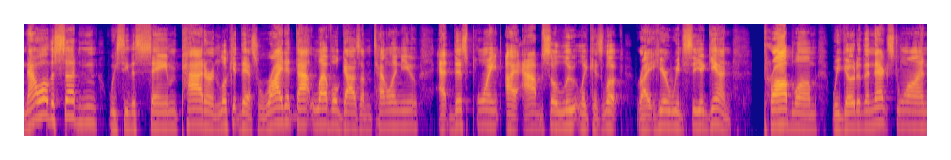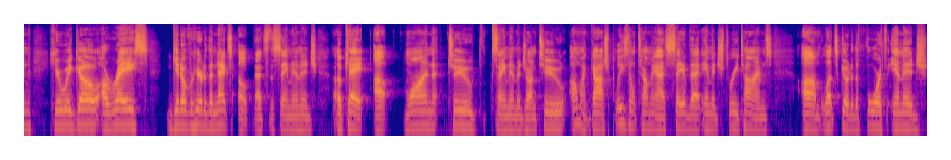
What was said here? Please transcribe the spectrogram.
Now all of a sudden, we see the same pattern. Look at this, right at that level, guys. I'm telling you, at this point, I absolutely, because look, right here, we see again, problem. We go to the next one. Here we go, erase. Get over here to the next. Oh, that's the same image. Okay, uh, one, two, same image on two. Oh my gosh, please don't tell me I saved that image three times. Um, let's go to the fourth image.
